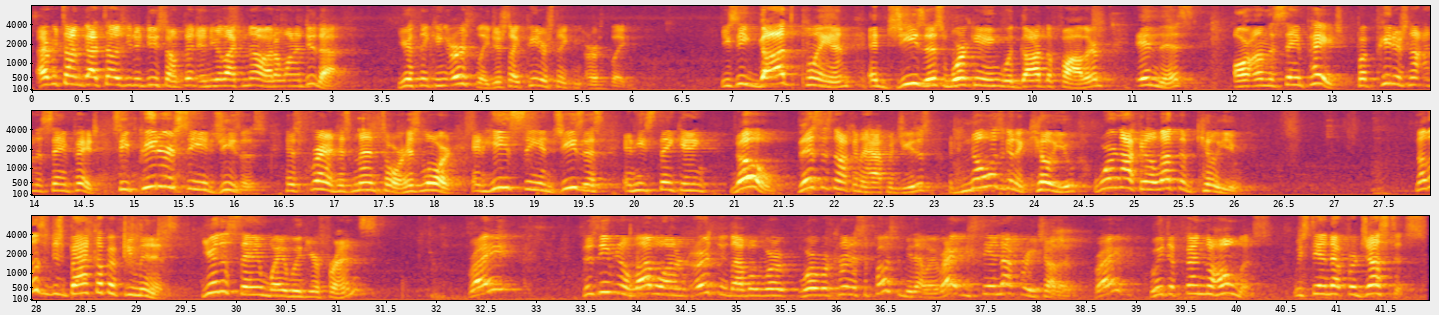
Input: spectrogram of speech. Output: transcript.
Every time God tells you to do something and you're like, no, I don't want to do that, you're thinking earthly, just like Peter's thinking earthly. You see, God's plan and Jesus working with God the Father in this are on the same page. But Peter's not on the same page. See, Peter is seeing Jesus, his friend, his mentor, his Lord, and he's seeing Jesus and he's thinking, no, this is not going to happen, Jesus. No one's going to kill you. We're not going to let them kill you. Now, listen, just back up a few minutes. You're the same way with your friends, right? There's even a level on an earthly level where, where we're kind of supposed to be that way, right? We stand up for each other, right? We defend the homeless. We stand up for justice.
